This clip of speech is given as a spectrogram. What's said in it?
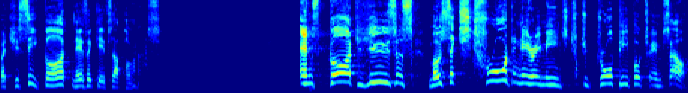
But you see, God never gives up on us. And God uses most extraordinary means to draw people to Himself.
